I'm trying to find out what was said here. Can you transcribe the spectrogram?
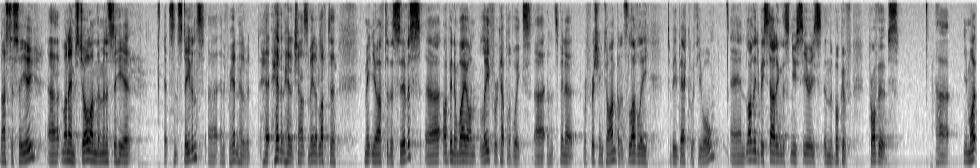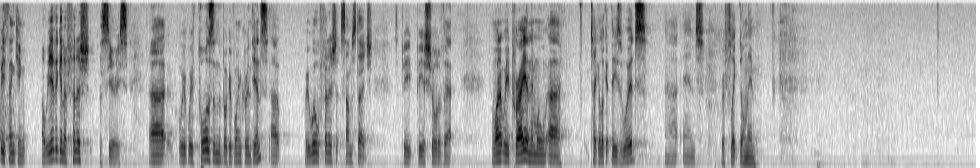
Nice to see you. Uh, my name's Joel. I'm the minister here at St Stephen's, uh, and if we hadn't had a, ha- haven't had a chance to meet, I'd love to meet you after the service. Uh, I've been away on leave for a couple of weeks, uh, and it's been a refreshing time, but it's lovely to be back with you all, and lovely to be starting this new series in the book of Proverbs. Uh, you might be thinking, are we ever going to finish the series? Uh, we, have paused in the book of 1 Corinthians. Uh, we will finish at some stage, so be, be assured of that. And why don't we pray, and then we'll uh, take a look at these words and reflect on them.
